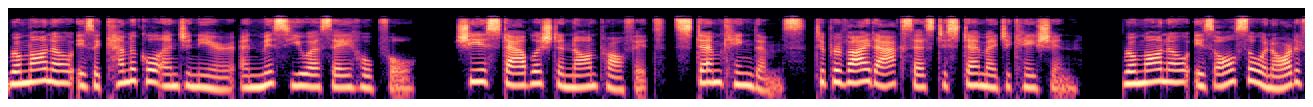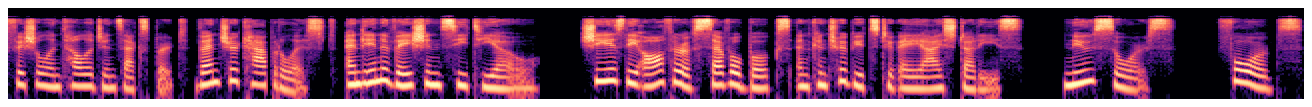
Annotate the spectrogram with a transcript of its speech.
Romano is a chemical engineer and Miss USA hopeful. She established a nonprofit, STEM Kingdoms, to provide access to STEM education. Romano is also an artificial intelligence expert, venture capitalist, and innovation CTO. She is the author of several books and contributes to AI studies. News source Forbes.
